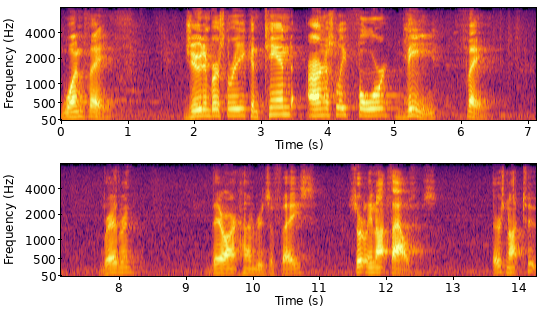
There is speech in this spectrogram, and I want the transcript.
One faith. Jude in verse 3 contend earnestly for the faith. Brethren, there aren't hundreds of faiths, certainly not thousands. There's not two.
